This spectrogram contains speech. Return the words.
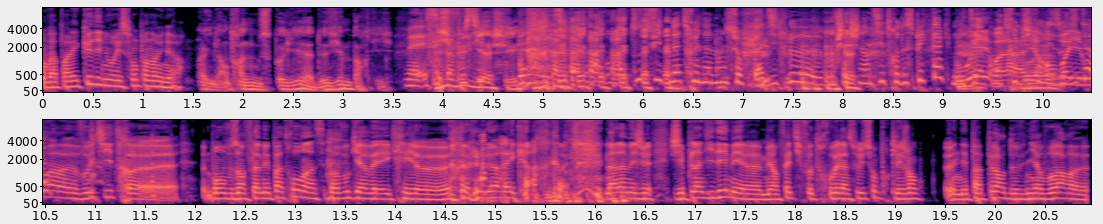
on va parler que des nourrissons pendant une heure. Ah, Il est en train de nous spoiler la deuxième partie. Mais c'est pas possible. Bon, c'est pas grave, on va tout de suite mettre une annonce sur. Bah, dites-le, vous cherchez un titre de spectacle. Oui, voilà. Envoyez-moi euh, vos titres. euh, bon, vous enflammez pas trop. Hein, c'est pas vous qui avez écrit euh, l'heure et quart. quoi. Non, non, mais j'ai plein d'idées, mais euh, mais en fait, il faut trouver la solution pour que les gens n'aient pas peur de venir voir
